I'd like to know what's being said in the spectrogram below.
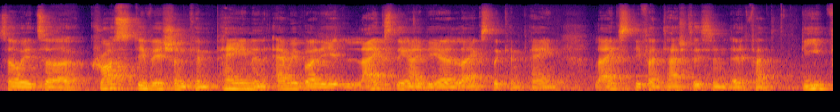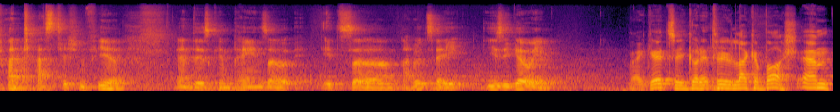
So it's a cross-division campaign, and everybody likes the idea, likes the campaign likes the fantastic, uh, die Fantastischen Vier and this campaign. So it's, uh, I would say, easy going. Very good. So you got it through like a Bosch. Um,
